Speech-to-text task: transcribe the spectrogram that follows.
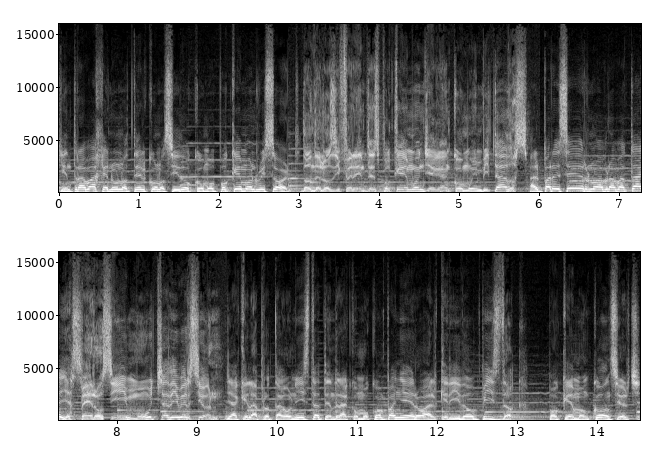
quien trabaja en un hotel conocido como Pokémon Resort, donde los diferentes Pokémon llegan como invitados. Al parecer no habrá batallas, pero sí mucha diversión, ya que la protagonista tendrá como compañero al querido Beastdog. Pokémon Concierge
